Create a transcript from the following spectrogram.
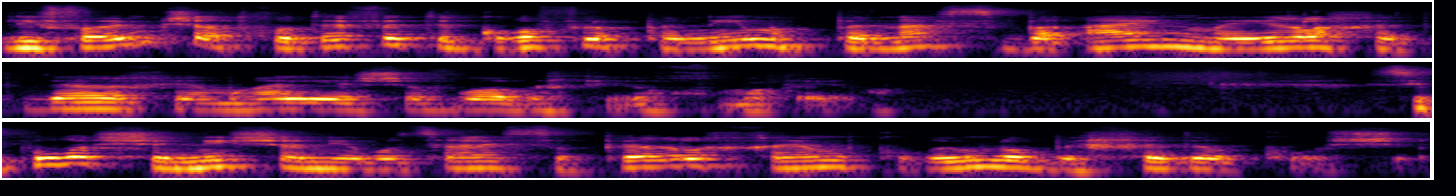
לפעמים כשאת חוטפת אגרוף לפנים, הפנס בעין מאיר לך את הדרך, היא אמרה לי השבוע בחיוך מריר. הסיפור השני שאני רוצה לספר לכם, קוראים לו בחדר כושר.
